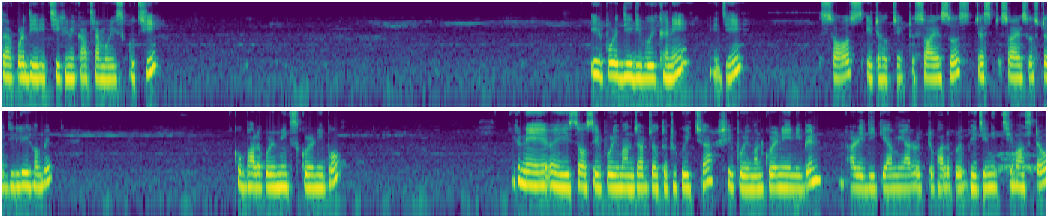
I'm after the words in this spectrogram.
তারপরে দিয়ে দিচ্ছি এখানে কাঁচামরিচ কুচি। এরপরে দিয়ে দিব এখানে এই যে সস, এটা হচ্ছে একটা সয়া সস জাস্ট সয়া সসটা দিলেই হবে। খুব ভালো করে মিক্স করে নিব। এখানে এই সসের পরিমাণ, যার যতটুকু ইচ্ছা, সেই পরিমাণ করে নিয়ে নেবেন। আর এদিকে আমি আরও একটু ভালো করে ভেজে নিচ্ছি মাছটাও।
